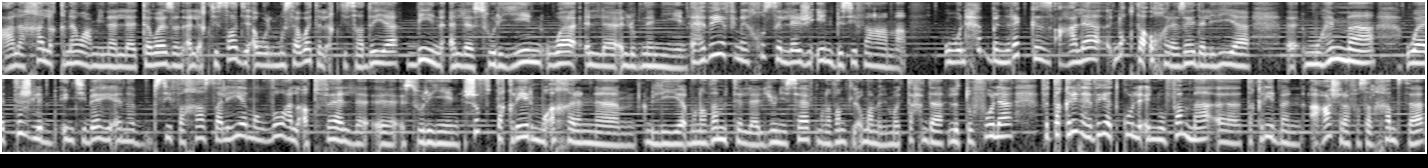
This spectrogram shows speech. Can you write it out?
على خلق نوع من التوازن الاقتصادي أو المساواة الاقتصادية بين السوريين. واللبنانيين. هذا فيما يخص اللاجئين بصفة عامة. ونحب نركز على نقطة أخرى زايدة اللي هي آه، مهمة وتجلب انتباهي أنا بصفة خاصة اللي هي موضوع الأطفال آه، السوريين. شفت تقرير مؤخرا لمنظمة اليونيسيف منظمة الأمم المتحدة للطفولة. في التقرير هذه تقول أنه فما آه، تقريبا 10.5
